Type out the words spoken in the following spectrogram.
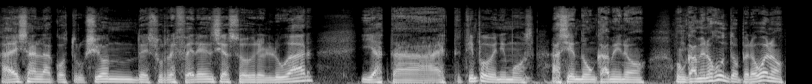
a ella en la construcción de su referencia sobre el lugar y hasta este tiempo venimos haciendo un camino, un camino juntos. Pero bueno,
